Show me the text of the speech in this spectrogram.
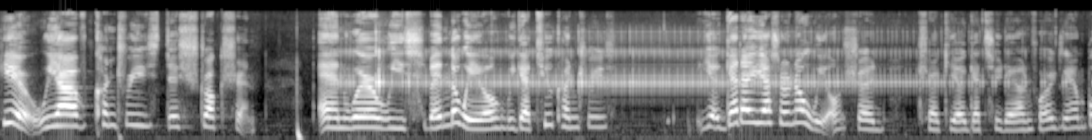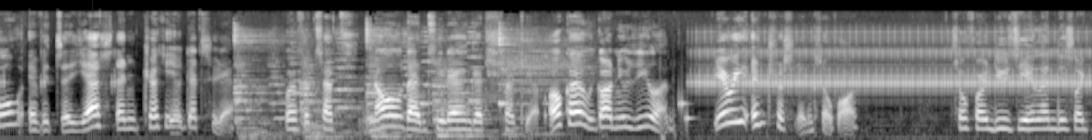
Here we have countries destruction. And where we spin the wheel, we get two countries. You get a yes or no wheel. Should Czechia get Sudan, for example? If it's a yes, then Czechia gets Sudan. But if it says no, then Sudan gets Czechia. Okay, we got New Zealand. Very interesting so far. So far, New Zealand is like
